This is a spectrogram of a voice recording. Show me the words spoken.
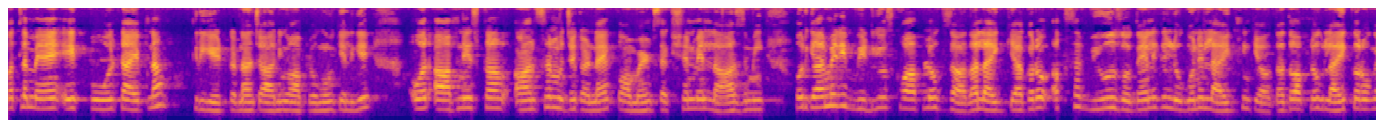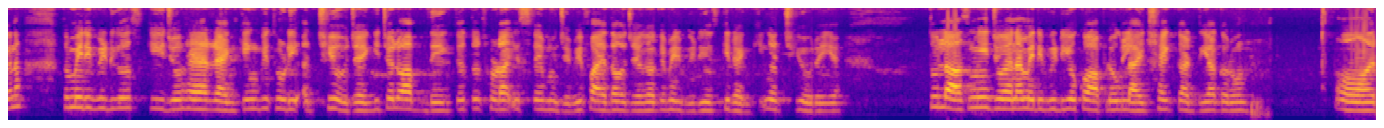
मतलब मैं एक पोल टाइप ना क्रिएट करना चाह रही हूँ आप लोगों के लिए। और आपने इसका आंसर मुझे करना है कमेंट सेक्शन में लाजमी। और यार मेरी वीडियोस को आप लोग ज़्यादा लाइक किया करो। अक्सर व्यूज़ होते हैं लेकिन लोगों ने लाइक नहीं किया होता। तो आप लोग लाइक करोगे ना तो मेरी वीडियोस की जो है रैंकिंग भी थोड़ी अच्छी हो जाएगी। चलो आप देखते हो तो थोड़ा इससे मुझे भी फ़ायदा हो जाएगा कि मेरी वीडियोज़ की रैंकिंग अच्छी हो रही है। तो लाजमी जो है ना मेरी वीडियो को आप लोग लाइक शाइक कर दिया करो। और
